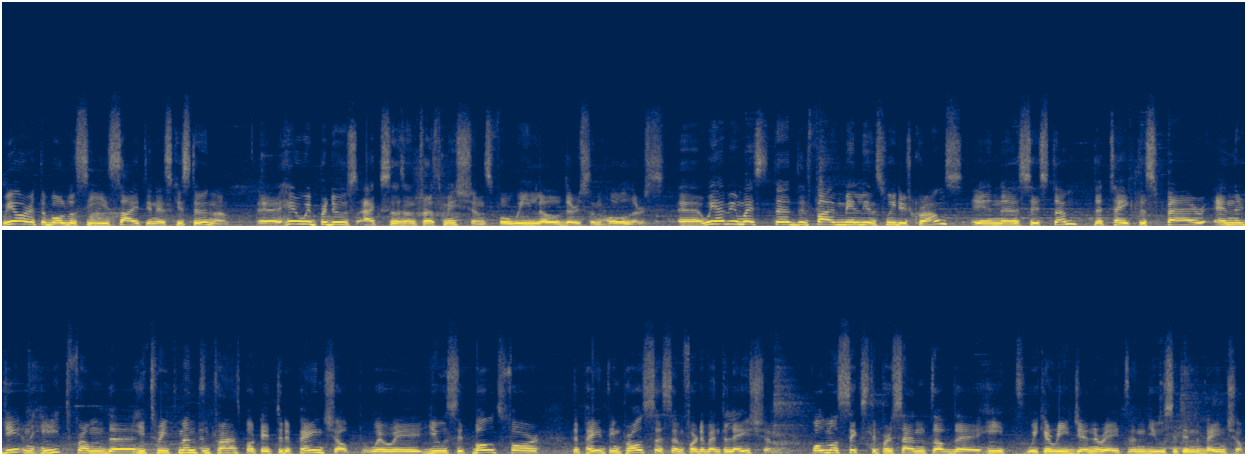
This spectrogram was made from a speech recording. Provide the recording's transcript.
We are at the Volvo CE site in Eskilstuna. Uh, here we produce axles and transmissions for wheel loaders and haulers. Uh, we have invested 5 million Swedish crowns in a system that take the spare energy and heat from the heat treatment and transport it to the paint shop where we use it both for the painting process and for the ventilation. Almost 60% of the heat we can regenerate and use it in the paint shop.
